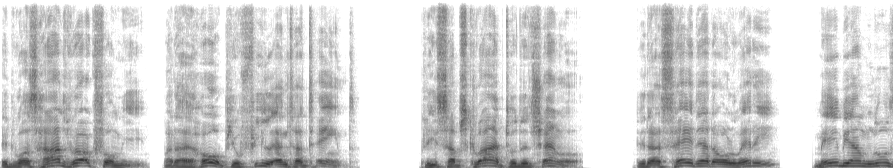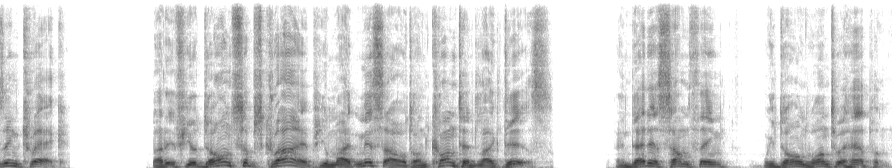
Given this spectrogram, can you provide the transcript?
It was hard work for me, but I hope you feel entertained. Please subscribe to the channel. Did I say that already? Maybe I'm losing track. But if you don't subscribe, you might miss out on content like this. And that is something we don't want to happen.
